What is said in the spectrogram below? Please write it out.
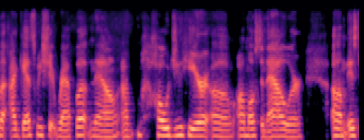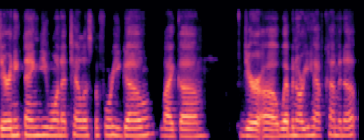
But I guess we should wrap up now. I've hold you here uh, almost an hour. Um, is there anything you want to tell us before you go? Like um, your uh, webinar you have coming up?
